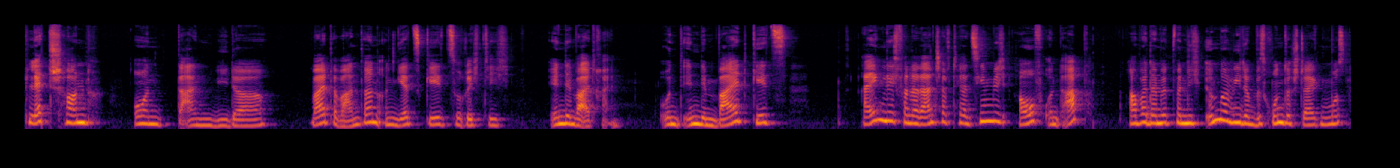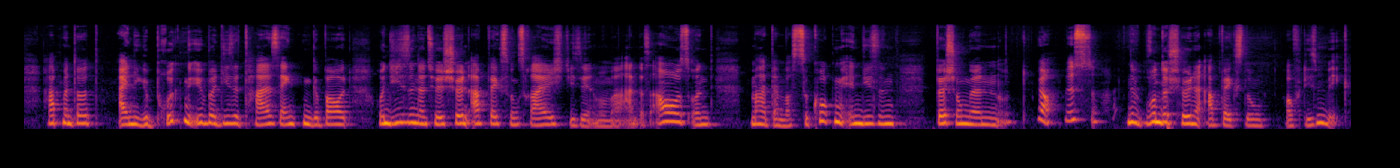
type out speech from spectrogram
plätschern und dann wieder weiter wandern. Und jetzt geht es so richtig in den Wald rein. Und in dem Wald geht es eigentlich von der Landschaft her ziemlich auf und ab. Aber damit man nicht immer wieder bis runtersteigen muss, hat man dort einige Brücken über diese Talsenken gebaut. Und die sind natürlich schön abwechslungsreich. Die sehen immer mal anders aus und man hat dann was zu gucken in diesen Böschungen. Und ja, ist eine wunderschöne Abwechslung auf diesem Weg.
